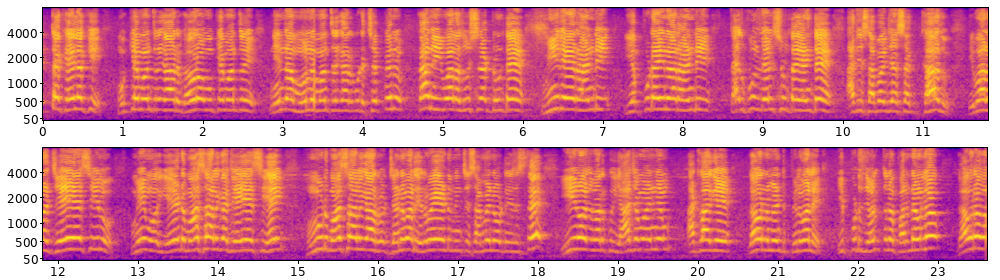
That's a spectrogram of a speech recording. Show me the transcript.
ఎట్టకేలకి ముఖ్యమంత్రి గారు గౌరవ ముఖ్యమంత్రి నిన్న మొన్న మంత్రి గారు కూడా చెప్పారు. కానీ ఇవాళ చూసినట్టుంటే మీరే రండి ఎప్పుడైనా రండి తలుపులు తెలిసి ఉంటాయంటే అది సమంజసం కాదు. ఇవాళ జేఏసీలు మేము ఏడు మాసాలుగా జేఏసీ అయి మూడు మాసాలుగా జనవరి ఇరవై ఏడు నుంచి సమ్మె నోటీస్ ఇస్తే ఈ రోజు వరకు యాజమాన్యం అట్లాగే గవర్నమెంట్ పిలవలే. ఇప్పుడు జరుగుతున్న పరిణామంలో గౌరవ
